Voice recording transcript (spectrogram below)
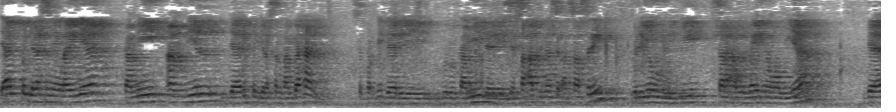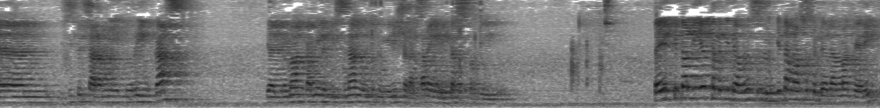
Dan penjelasan yang lainnya kami ambil dari penjelasan tambahan seperti dari guru kami dari Sa'ad bin Nasir As-Sasri beliau memiliki syarah al-bain Nawawiyah dan di situ syarahnya itu ringkas dan memang kami lebih senang untuk memilih syarah-syarah yang ringkas seperti itu. Tapi kita lihat terlebih dahulu sebelum kita masuk ke dalam materi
